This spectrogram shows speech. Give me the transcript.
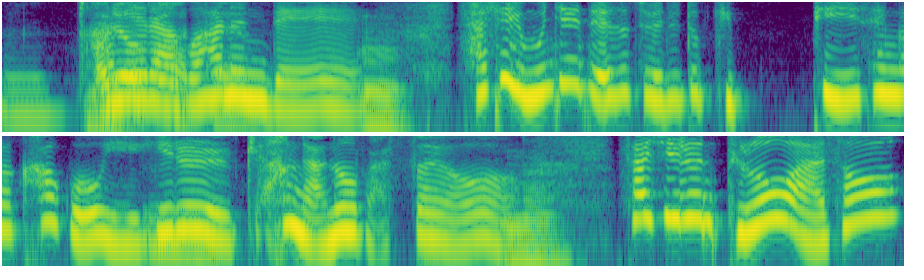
음, 같아요. 하는데 음. 사실 이 문제에 대해서 저희들도 깊이 생각하고 얘기를 쫙 나눠봤어요. 네. 사실은 들어와서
